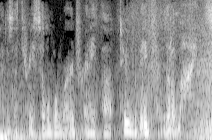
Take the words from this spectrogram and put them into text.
That is a three syllable word for any thought too big for little minds.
